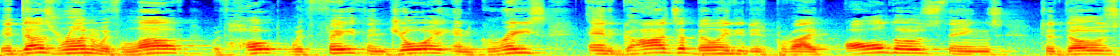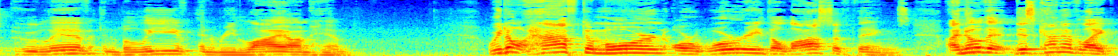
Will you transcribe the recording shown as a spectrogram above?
it does run with love, with hope, with faith and joy and grace, and God's ability to provide all those things to those who live and believe and rely on Him. We don't have to mourn or worry the loss of things. I know that this kind of like,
